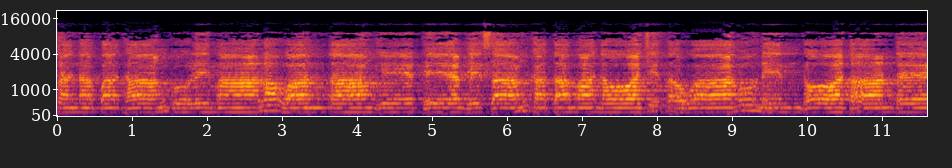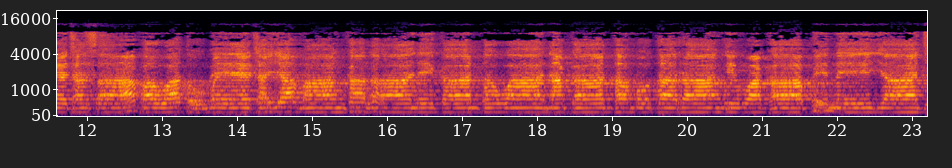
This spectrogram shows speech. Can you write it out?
ชนะปะทังกุลิมาละวันตังเอ เทพิสังคตมโนชิตวามุนินโททานเตชะสาภวตุเมชยมังคลานิการตวานาการธมุทารังอิวะคาพินิยาเจ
